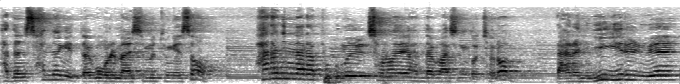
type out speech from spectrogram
받은 사명이 있다고 오늘 말씀을 통해서 하나님 나라 복음을 전해야 한다고 하시는 것처럼 나는 이 일을 위해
